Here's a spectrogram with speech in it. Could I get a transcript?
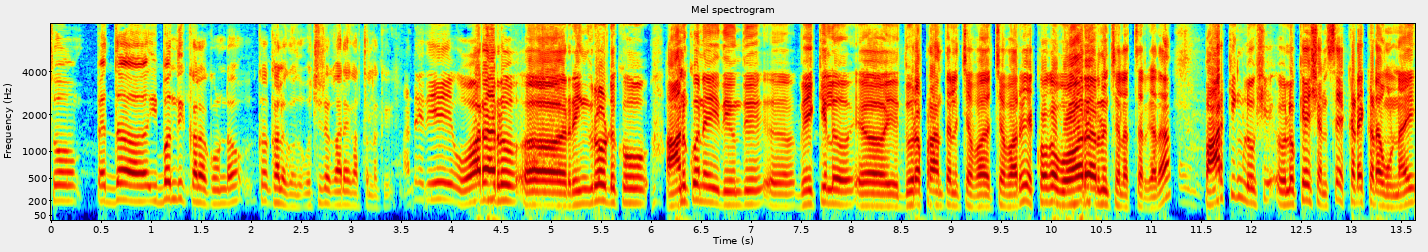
సో పెద్ద ఇబ్బంది కలగకుండా కలగదు వచ్చిన కార్యకర్తలకి. అంటే ఇది ఓఆర్ఆర్ రింగ్ రోడ్డుకు ఆనుకునే ఇది ఉంది వెహికల్ దూర ప్రాంతాల నుంచి వచ్చేవారు ఎక్కువగా ఓఆర్ఆర్ నుంచి వచ్చారు కదా. పార్కింగ్ లొకేషన్స్ ఎక్కడెక్కడ ఉన్నాయి?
